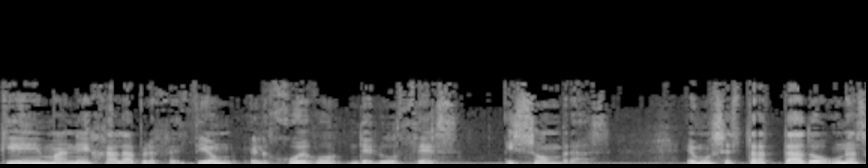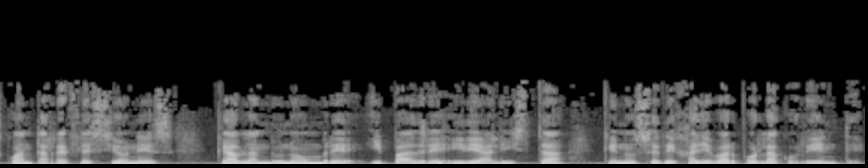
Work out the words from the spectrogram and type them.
que maneja a la perfección el juego de luces y sombras. Hemos extractado unas cuantas reflexiones que hablan de un hombre y padre idealista que no se deja llevar por la corriente,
